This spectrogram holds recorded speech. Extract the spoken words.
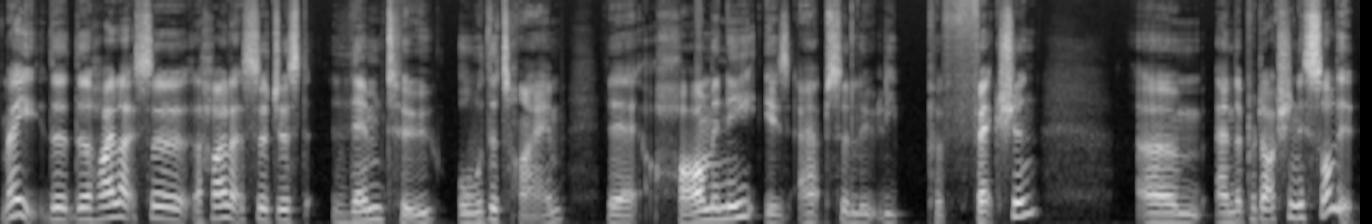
mate, the the highlights are the highlights are just them two all the time. Their harmony is absolutely perfection, um, and the production is solid.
